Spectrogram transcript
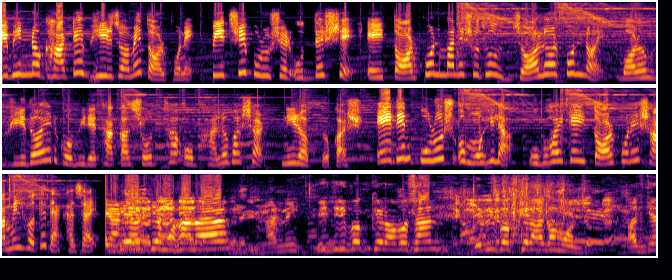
বিভিন্ন ঘাটে ভিড় জমে তর্পণে। পিতৃপুরুষের উদ্দেশ্যে এই তর্পণ মানে শুধু জল অর্পণ নয়, বরং হৃদয়ের গভীরে থাকা শ্রদ্ধা ও ভালোবাসার নীরব প্রকাশ। এই দিন পুরুষ ও মহিলা উভয়কেই তর্পণে সামিল হতে দেখা যায়। পিতৃপক্ষের অবসান, দেবীপক্ষের আগমন। আজকে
